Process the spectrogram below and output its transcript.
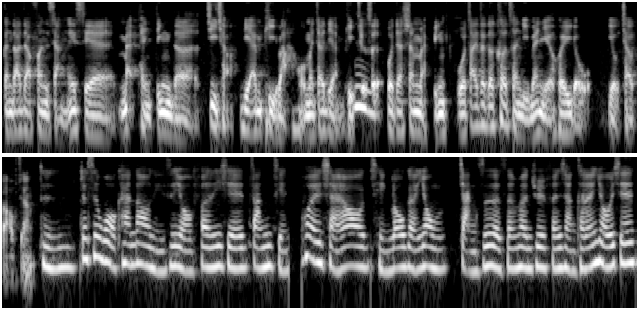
跟大家分享一些 map painting 的技巧，DMP 吧，我们叫 DMP，就是 projection mapping。我在这个课程里面也会有有教导这样。对，就是我有看到你是有分一些章节，会想要请 Logan 用讲师的身份去分享，可能有一些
